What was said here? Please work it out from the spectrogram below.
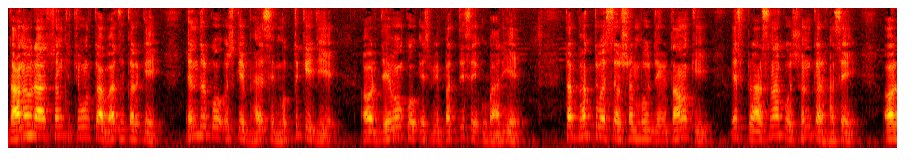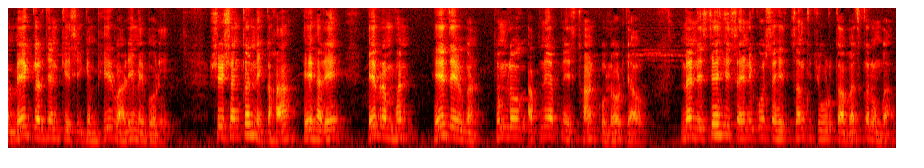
दानवराज शंखचूर्ण का वध करके इंद्र को उसके भय से मुक्त कीजिए और देवों को इस विपत्ति से उबारिए। तब भक्तवत्सल शंभु देवताओं की इस प्रार्थना को सुनकर हंसे और मेघ गर्जन की सी गंभीर वाणी में बोले, श्री शंकर ने कहा, हे हरे, हे ब्रह्मन, हे देवगण, तुम लोग अपने अपने स्थान को लौट जाओ। मैं निश्चय ही सैनिकों सहित शंखचूड़ का वध करूँगा।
